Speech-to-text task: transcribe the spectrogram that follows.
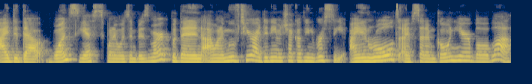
I did that once, yes, when I was in Bismarck, but then I when I moved here, I didn't even check out the university. I enrolled, I've said I'm going here, blah blah blah.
